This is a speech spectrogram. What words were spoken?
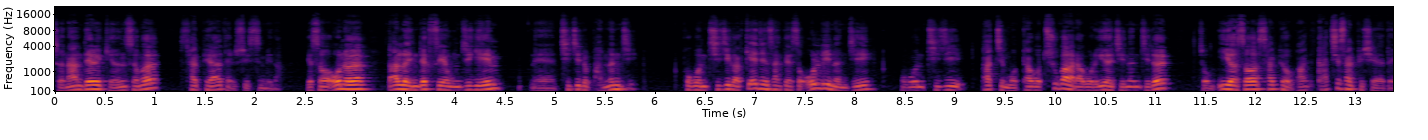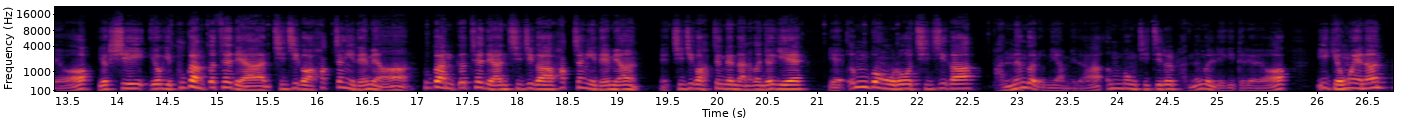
전환될 개연성을 살펴야 될 수 있습니다. 그래서 오늘 달러 인덱스의 움직임 네, 지지를 받는지 혹은 지지가 깨진 상태에서 올리는지 혹은 지지 받지 못하고 추가 하락으로 이어지는지를 좀 이어서 살펴 같이 살피셔야 돼요. 역시 여기 구간 끝에 대한 지지가 확정이 되면 구간 끝에 대한 지지가 확정이 되면 예, 지지가 확정된다는 건 여기에 예, 음봉으로 지지가 받는 걸 의미합니다. 음봉 지지를 받는 걸 얘기 드려요. 이 경우에는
